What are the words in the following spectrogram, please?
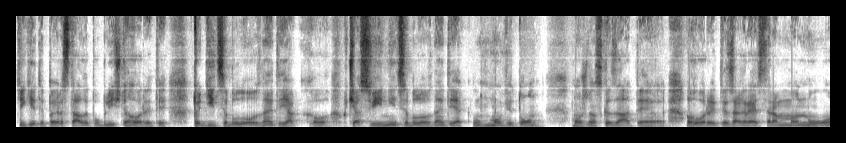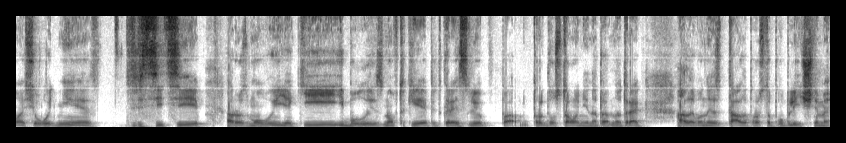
тільки тепер стали публічно говорити. Тоді це було, знаєте, як в час війни, це було, знаєте, як мовітон, можна сказати, говорити з агресором. Ну а сьогодні всі ці розмови, які і були знов таки підкреслюю про двосторонній, напевно, трек, але вони стали просто публічними.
